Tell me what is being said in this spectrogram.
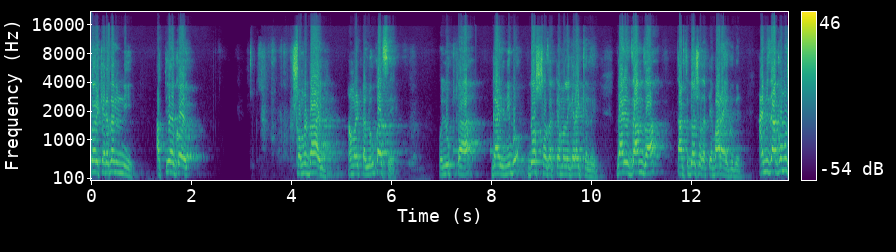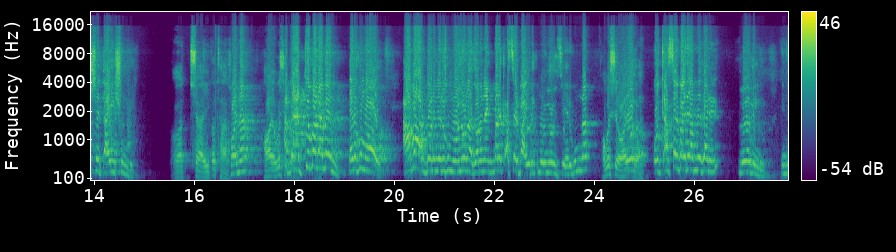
করে কেটে জানেননি আত্মীয় কয় সম্রাট ভাই আমার একটা লোক আছে। ওই লোকটা গাড়ি নিব দশ হাজার টাকা আমার লাগে রাখা লইন। গাড়ির দাম যা তার চেয়ে দশ হাজার টাকা বাড়াই করবেন আমি যা কমো সে তাই শুনবে। আচ্ছা এই কথা? হয় না? হয় অবশ্যই আপনি পাঠাবেন এরকম হয়। আবার ধরেন এরকম হইল না ধরেন একবার কাছের ভাই এরকম হইল হয়েছে এরকম না? অবশ্যই হয় ওই- কাছের বাইরে আপনি গাড়ি লয়ে গেল কিন্তু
